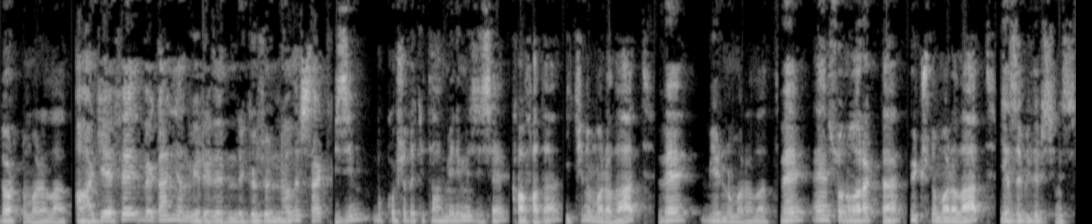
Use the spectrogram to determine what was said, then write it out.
4 numaralı at. AGF ve Ganyan verilerini de göz önüne alırsak bizim bu koşudaki tahminimiz ise kafada 2 numaralı at ve 1 numaralı at ve en son olarak da 3 numaralı at yazabilirsiniz.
